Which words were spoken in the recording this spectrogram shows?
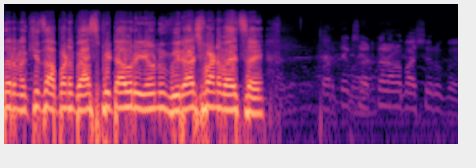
तर नक्कीच आपण व्यासपीठावर येऊन विराजमान व्हायचंय. प्रत्येक षटकाराला पाचशे रुपये.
